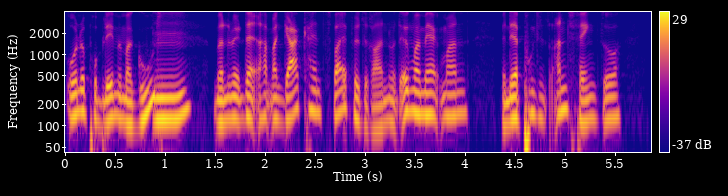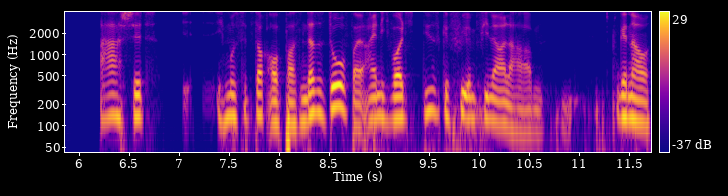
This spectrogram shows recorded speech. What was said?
ohne Probleme immer gut. Mhm. Man, da hat man gar keinen Zweifel dran und irgendwann merkt man, wenn der Punkt jetzt anfängt, so, ah shit, ich muss jetzt doch aufpassen. Das ist doof, weil eigentlich wollte ich dieses Gefühl im Finale haben. Genau.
